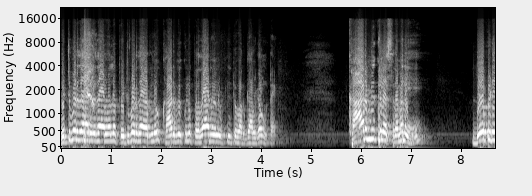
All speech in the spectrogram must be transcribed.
పెట్టుబడిదారు విధానంలో పెట్టుబడిదారులు కార్మికులు ప్రధానమైనటువంటి వర్గాలుగా ఉంటాయి. కార్మికుల శ్రమని దోపిడీ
